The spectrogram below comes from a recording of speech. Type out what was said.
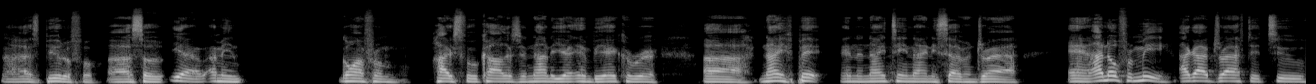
That's beautiful. Uh, so yeah, I mean, going from high school, college, and now to your NBA career, uh, ninth pick in the 1997 draft, and I know for me, I got drafted to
